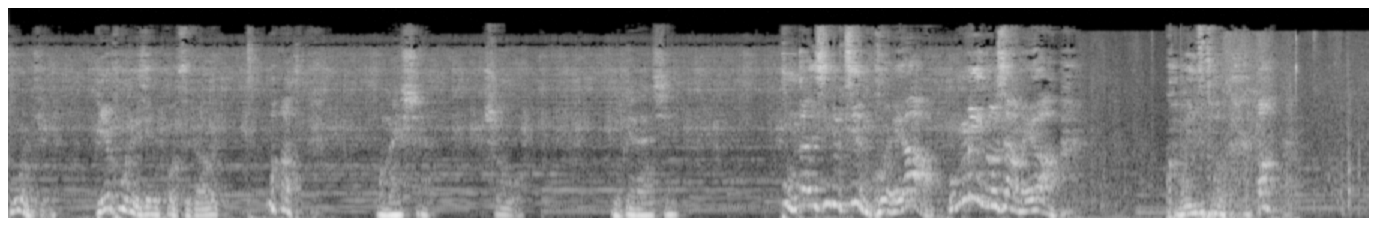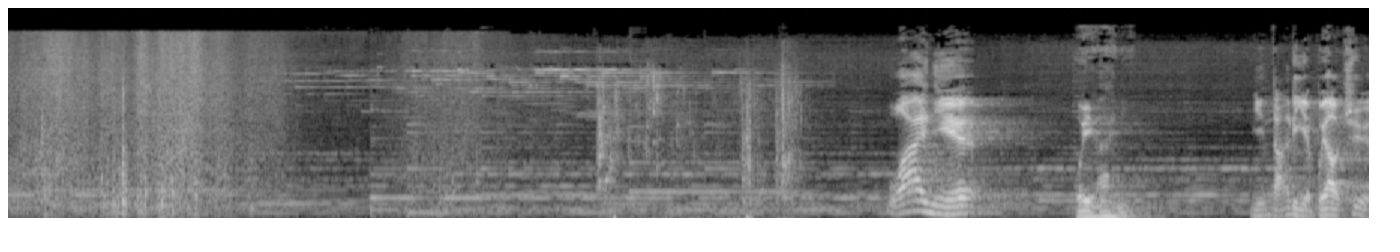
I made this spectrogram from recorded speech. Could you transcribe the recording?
出问题，别碰那些破瓷砖了。妈，我没事，十五，你别担心。不担心就见鬼了，我命都吓没了。快把衣服脱了啊！我爱你，我也爱你，你哪里也不要去，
